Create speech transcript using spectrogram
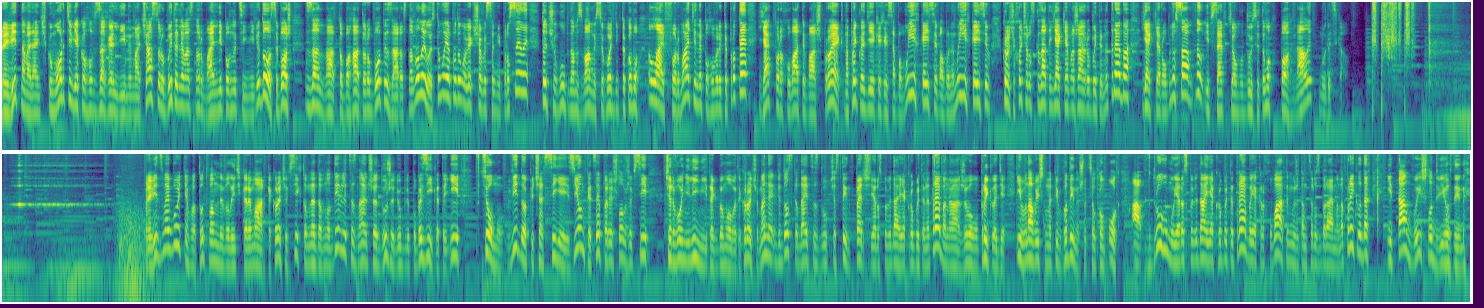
Привіт на майданчику Морті, в якого взагалі нема часу робити для вас нормальні повноцінні відоси, бо ж занадто багато роботи зараз навалилось. Тому я подумав, якщо ви самі просили, то чому б нам з вами сьогодні в такому лайв форматі не поговорити про те, як порахувати ваш проект, на прикладі якихось або моїх кейсів, або не моїх кейсів. Коротше, хочу розказати, як я вважаю робити не треба, як я роблю сам. Ну і все в цьому дусі. Тому погнали, буде цікаво. Привіт з майбутнього! Тут вам невеличка ремарка. Коротше, всі, хто мене давно дивляться, знають, що я дуже люблю побазікати. І в цьому відео під час цієї зйомки це перейшло вже всі червоні лінії, так би мовити. Коротше, в мене відео складається з двох частин. В першій я розповідаю, як робити не треба на живому прикладі, і вона вийшла на півгодини, що цілком ок. А в другому я розповідаю, як робити треба, як рахувати. Ми вже там це розбираємо на прикладах, і там вийшло дві години.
